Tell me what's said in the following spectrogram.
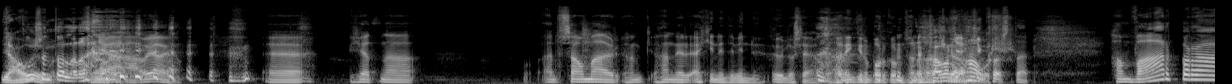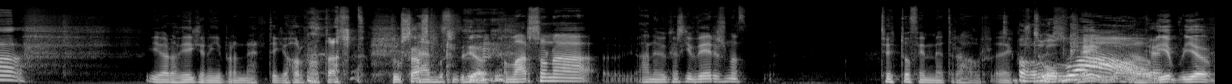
Já, þúsund dólara já, já, já. Uh, hérna en sá maður, hann, hann er ekki nýtti vinnu augljóslega og það er enginn á borgurum þannig að það hann ekki hár? kostar. Hann var bara ég verð að ekki ég bara nefnt ekki að horfa á þetta allt. Sast, já, hann var svona hann hefur kannski verið svona 25 metra hár eða eitthvað Ó, ok, wow ég, ég,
